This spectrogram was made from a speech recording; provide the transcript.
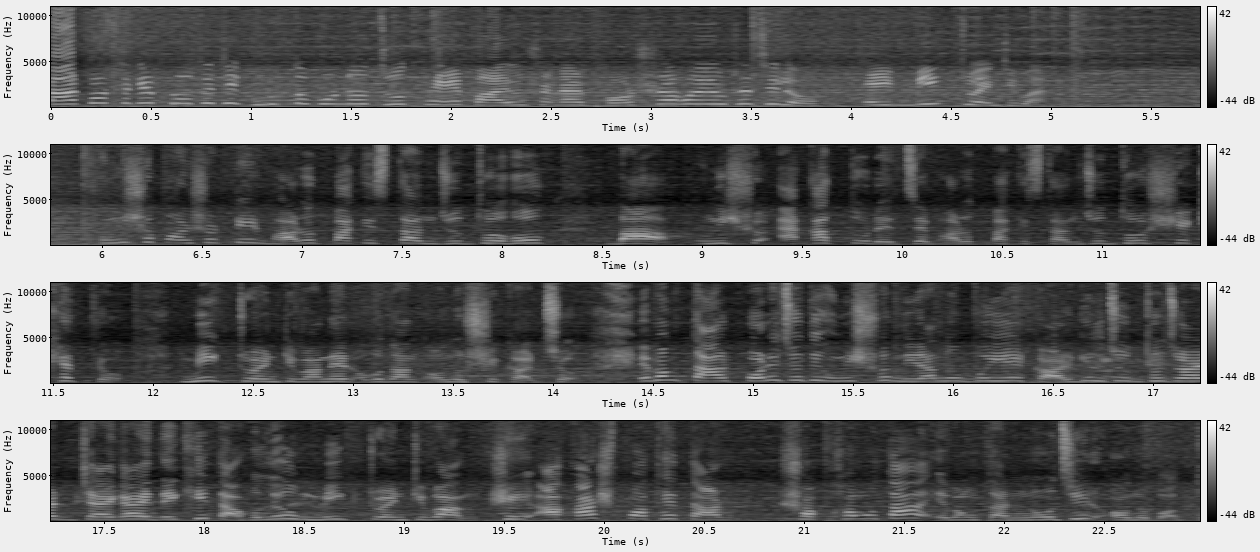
তারপর থেকে প্রতিটি গুরুত্বপূর্ণ যুদ্ধে বায়ুসেনার ভরসা হয়ে উঠেছিল এই মিগ টোয়েন্টি ওয়ান উনিশশো ভারত পাকিস্তান যুদ্ধ হোক বা উনিশশো একাত্তরের যে ভারত পাকিস্তান যুদ্ধ, সেক্ষেত্রেও মিগ টোয়েন্টি ওয়ানের অবদান অনস্বীকার্য। এবং তারপরে যদি উনিশশো নিরানব্বইয়ের কার্গিল যুদ্ধ জয়ের জায়গায় দেখি, তাহলেও মিগ টোয়েন্টি ওয়ান সেই আকাশপথে তার সক্ষমতা এবং তার নজির অনবদ্য।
